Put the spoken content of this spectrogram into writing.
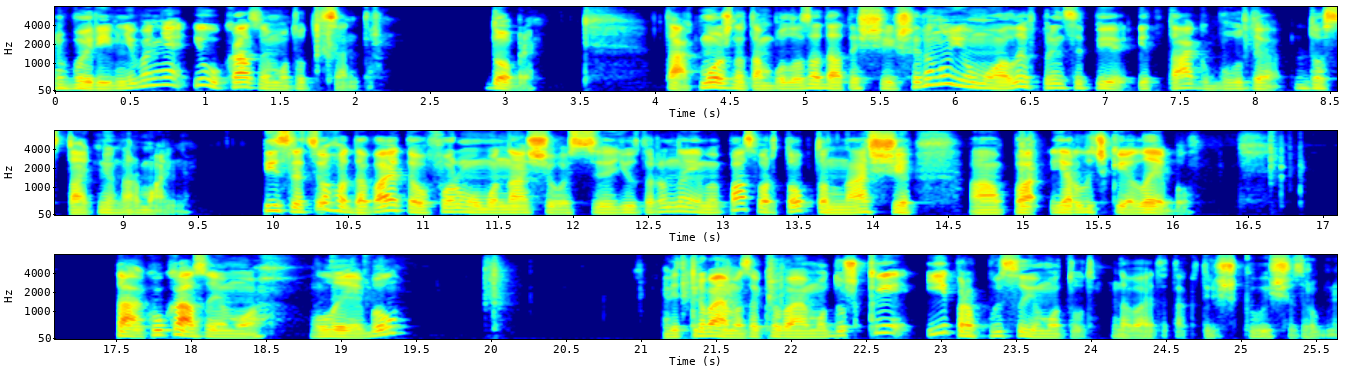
Вирівнювання і указуємо тут центр. Добре. Так, можна там було задати ще й ширину йому, але, в принципі, і так буде достатньо нормально. Після цього давайте оформимо наші ось юзернейм і паспорт, тобто наші а, ярлички лейбл. Так, указуємо лейбл. Відкриваємо, закриваємо дужки і прописуємо тут. Давайте так трішки вище зроблю.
